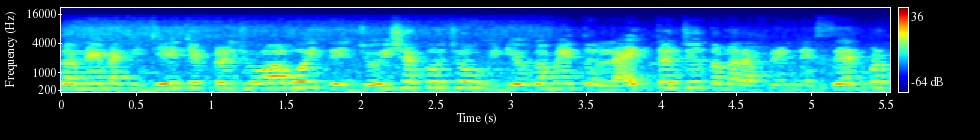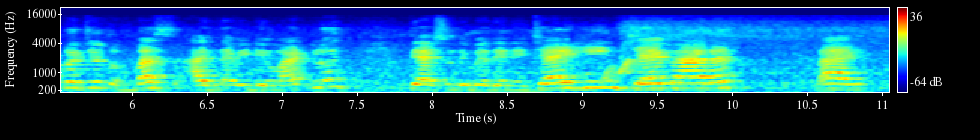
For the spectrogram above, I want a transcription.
તો તમને એમાંથી જે ચેપ્ટર જોવા હોય તે જોઈ શકો છો. વીડિયો ગમે તો લાઇક કરજો, તમારા ફ્રેન્ડને શેર પણ કરજો. તો બસ આજના વિડીયોમાં આટલું જ. ત્યાં સુધી બધાને જય હિન્દ, જય ભારત. બાય.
